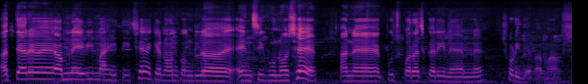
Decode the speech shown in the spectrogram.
અત્યારે અમને એવી માહિતી છે કે નોન કોંગ્લ એનસી ગુનો છે. અને પૂછપરછ કરીને એમને છોડી દેવામાં આવશે.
